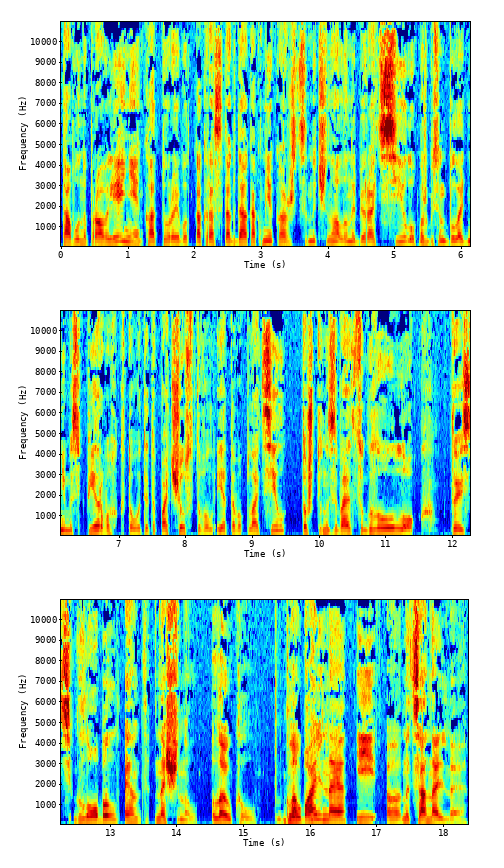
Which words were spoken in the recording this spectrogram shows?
того направления, которое вот как раз тогда, как мне кажется, начинало набирать силу, может быть, он был одним из первых, кто вот это почувствовал и это воплотил, то, что называется lock, то есть global and national, local, глобальное и э, национальное.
